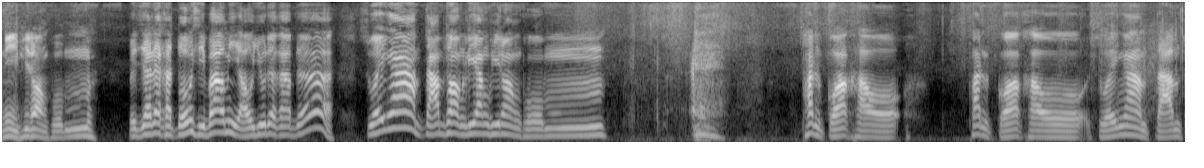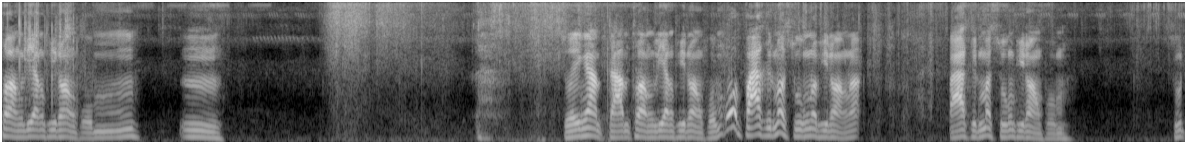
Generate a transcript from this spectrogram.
นี่พี่น้องผม เป็นยังไงขัดตัวสีบ้ามีเอาอยู่นะครับเด้อสวยงามตามท้องเลี้ยงพี่น้องผม พันกว่าเขาพันกว่าเขาสวยงามตามท้องเลี้ยงพี่น้องผม อืมสวยงามตามท้องเลี้ยงพี่น้องผมโอ้ปลาขึ้นมาสูงนะพี่น้องเนาะปลาขึ้นมาสูงพี่น้องผม สุด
